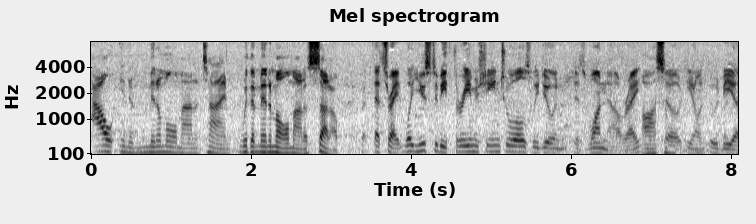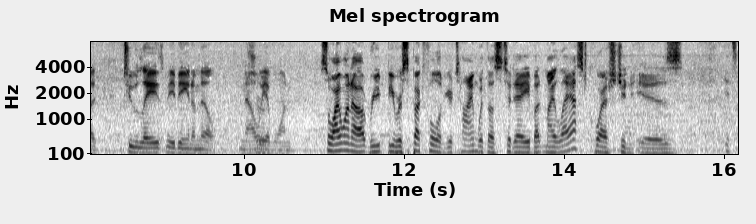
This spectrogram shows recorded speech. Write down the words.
out in a minimal amount of time with a minimal amount of setup. That's right. What used to be three machine tools, we do in, is one now, right? Awesome. So you know, it would be a two lathes, maybe in a mill. Now Sure. we have one. So I want to re- be respectful of your time with us today, but my last question is it's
